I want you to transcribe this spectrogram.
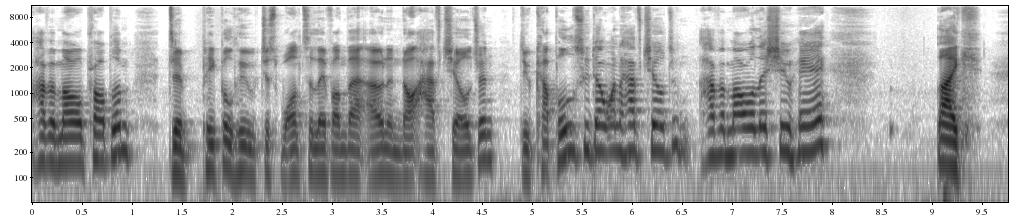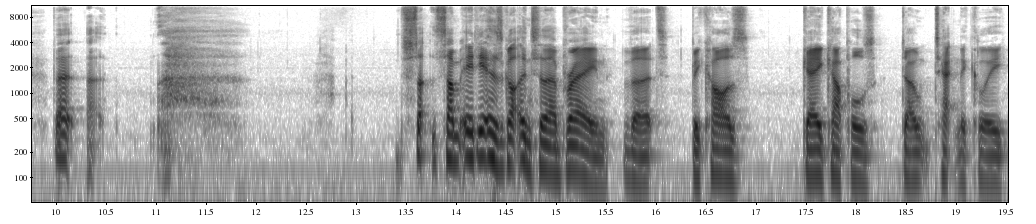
have a moral problem? Do people who just want to live on their own and not have children? Do couples who don't want to have children have a moral issue here? Like that. Uh, so, some idiot has got into their brain that because gay couples don't technically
